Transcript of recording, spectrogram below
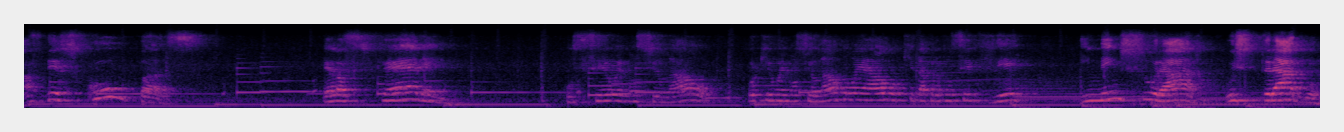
As desculpas, elas ferem o seu emocional, porque o emocional não é algo que dá para você ver e mensurar o estrago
